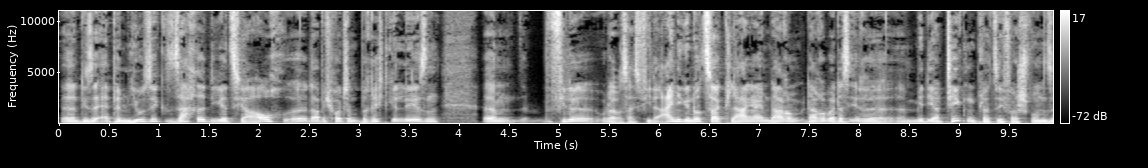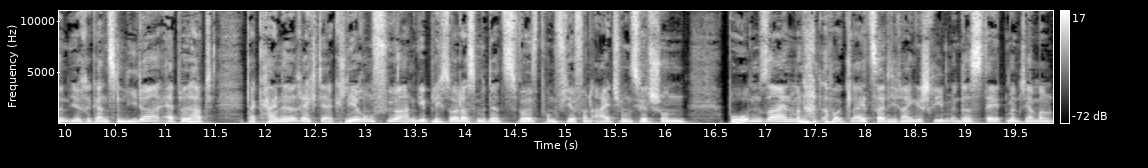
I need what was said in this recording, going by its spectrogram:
äh, diese Apple Music Sache, die jetzt ja auch, äh, da habe ich heute einen Bericht gelesen, ähm, viele, oder was heißt viele, einige Nutzer klagen ja eben darum, darüber, dass ihre äh, Mediatheken plötzlich verschwunden sind, ihre ganzen Lieder. Apple hat da keine rechte Erklärung für. Angeblich soll das mit der 12.4 von iTunes jetzt schon behoben sein. Man hat aber gleichzeitig reingeschrieben in das Statement, ja, man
